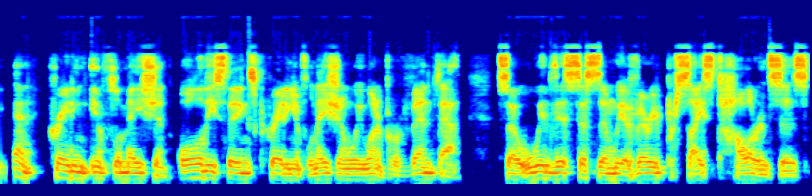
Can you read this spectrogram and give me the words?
again, creating inflammation. All of these things creating inflammation, we want to prevent that. So with this system, we have very precise tolerances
